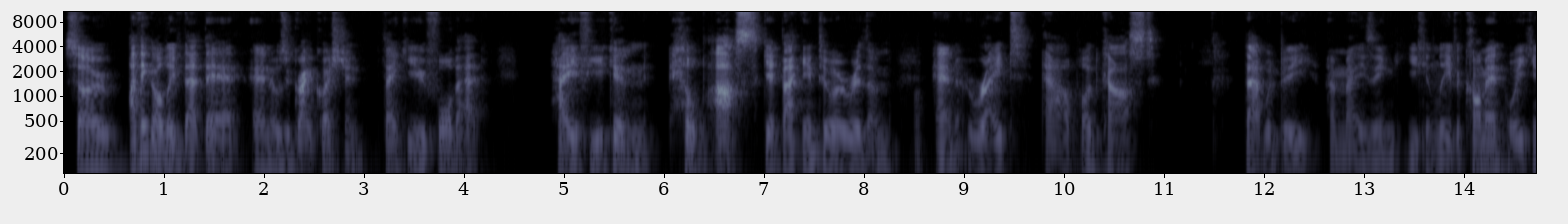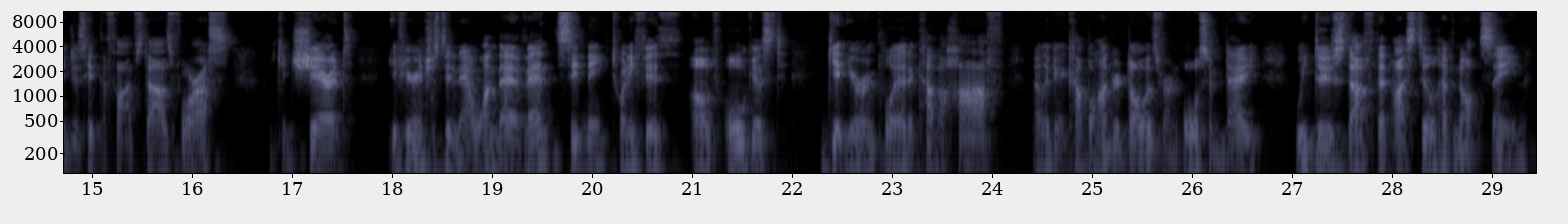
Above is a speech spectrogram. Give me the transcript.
So I think I'll leave that there. And it was a great question. Thank you for that. Hey, if you can help us get back into a rhythm and rate our podcast, that would be amazing. You can leave a comment or you can just hit the five stars for us. You can share it. If you're interested in our one day event, Sydney, 25th of August, get your employer to cover half, only be a couple hundred dollars for an awesome day. We do stuff that I still have not seen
